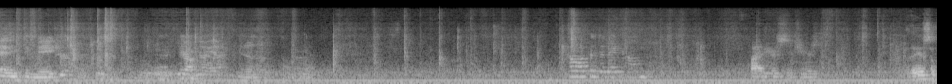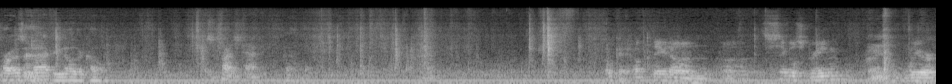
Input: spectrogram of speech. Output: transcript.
Anything major or just a? You don't know yet? You don't know? How often do they come? Five years, six years, Are they a surprise attack, or you know they're coming? surprise attack. Okay, update on uh, single stream. We're,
